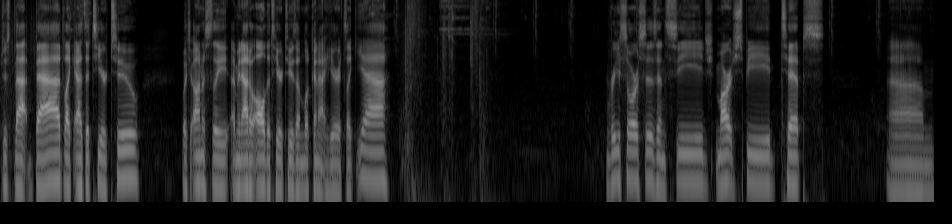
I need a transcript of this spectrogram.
just that bad, like as a tier two, which honestly, I mean, out of all the tier twos I'm looking at here, it's like, yeah. Resources and siege, march speed, tips, um,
